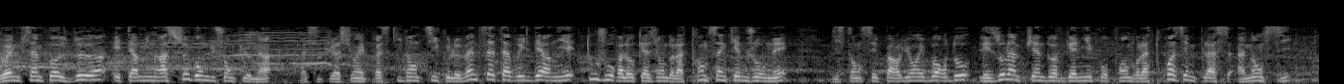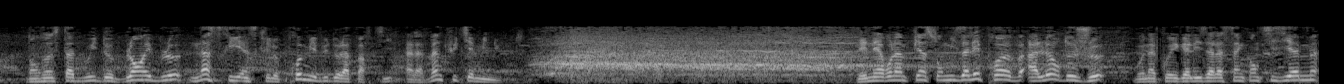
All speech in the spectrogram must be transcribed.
L'OM s'impose 2-1 et terminera second du championnat. La situation est presque identique le 27 avril dernier, toujours à l'occasion de la 35e journée. Distancés par Lyon et Bordeaux, les Olympiens doivent gagner pour prendre la troisième place à Nancy. Dans un stade Louis de blanc et bleu, Nasri inscrit le premier but de la partie à la 28e minute. Les nerfs olympiens sont mis à l'épreuve à l'heure de jeu. Monaco égalise à la 56e,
